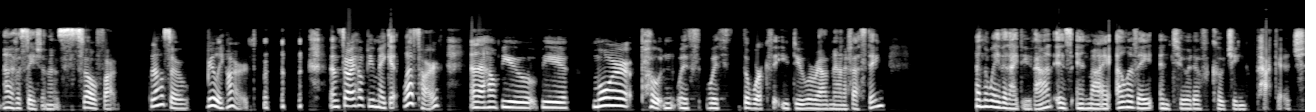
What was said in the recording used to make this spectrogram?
Manifestation is so fun, but also really hard. and so I hope you make it less hard and I help you be more potent with with the work that you do around manifesting. And the way that I do that is in my Elevate Intuitive Coaching package.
